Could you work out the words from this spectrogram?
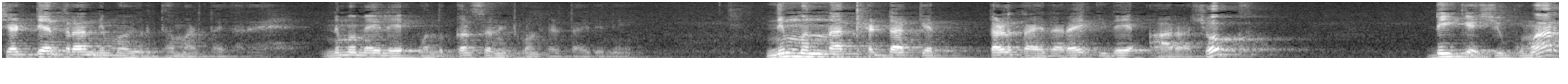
ಷಡ್ಯಂತ್ರ ನಿಮ್ಮ ವಿರುದ್ಧ ಮಾಡ್ತಾ ಇದ್ದಾರೆ. ನಿಮ್ಮ ಮೇಲೆ ಒಂದು ಕನ್ಸರ್ನ್ ಇಟ್ಕೊಂಡು ಹೇಳ್ತಾ ಇದ್ದೀನಿ. ನಿಮ್ಮನ್ನ ಖೆಡ್ಡಕ್ಕೆ ತಳ್ತಾ ಇದ್ದಾರೆ. ಇದೇ R Ashok, D K Shivakumar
